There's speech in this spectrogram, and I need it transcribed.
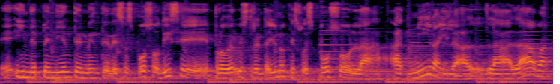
eh, independientemente de su esposo. Dice Proverbios 31 que su esposo la admira y la, alaba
